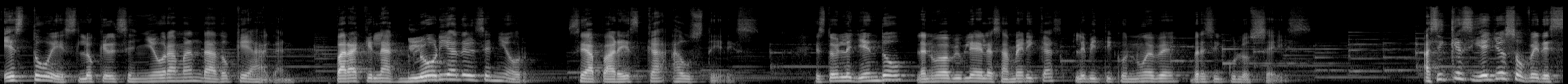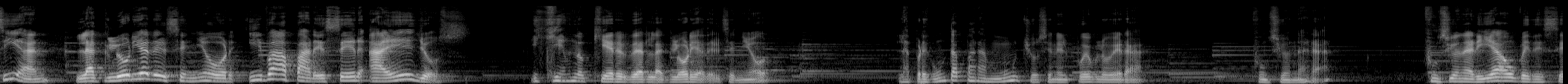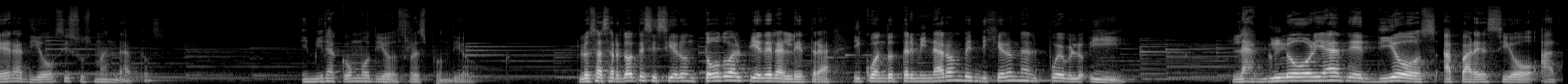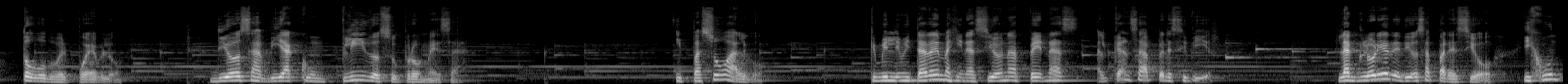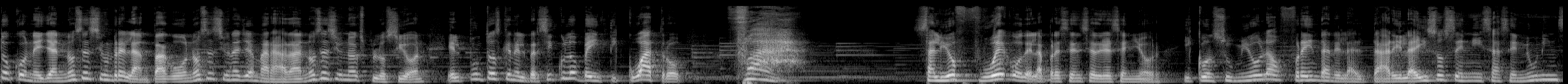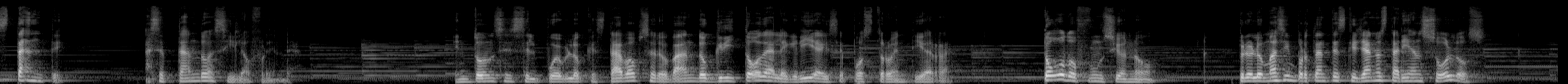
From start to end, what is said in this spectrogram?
esto es lo que el Señor ha mandado que hagan para que la gloria del Señor se aparezca a ustedes. Estoy leyendo la Nueva Biblia de las Américas, Levítico 9, versículo 6. Así que si ellos obedecían, la gloria del Señor iba a aparecer a ellos. ¿Y quién no quiere ver la gloria del Señor? La pregunta para muchos en el pueblo era, ¿funcionará? ¿Funcionaría obedecer a Dios y sus mandatos? Y mira cómo Dios respondió. Los sacerdotes hicieron todo al pie de la letra y cuando terminaron bendijeron al pueblo y la gloria de Dios apareció a todo el pueblo. Dios había cumplido su promesa. Y pasó algo que mi limitada imaginación apenas alcanza a percibir. La gloria de Dios apareció y junto con ella, no sé si un relámpago, no sé si una llamarada, no sé si una explosión, el punto es que en el versículo 24, ¡fa! Salió fuego de la presencia del Señor y consumió la ofrenda en el altar y la hizo cenizas en un instante, aceptando así la ofrenda. Entonces el pueblo que estaba observando gritó de alegría y se postró en tierra. Todo funcionó pero lo más importante es que ya no estarían solos.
